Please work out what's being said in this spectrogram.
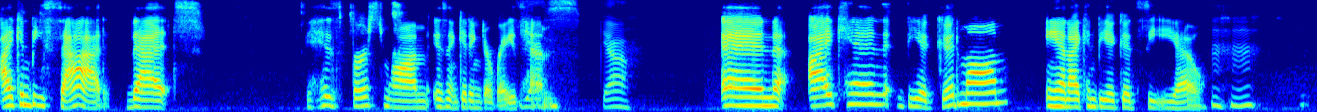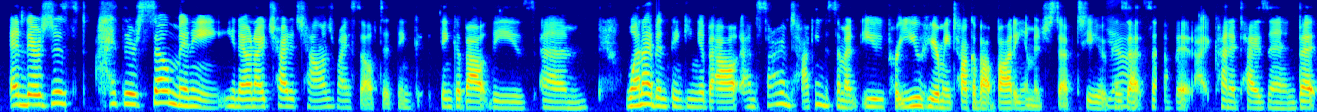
I can be sad that his first mom isn't getting to raise yes. him. Yeah. And I can be a good mom and I can be a good CEO. Mm-hmm and there's just there's so many you know and i try to challenge myself to think think about these um one i've been thinking about i'm sorry i'm talking to someone you you hear me talk about body image stuff too because yeah. that's some of it i kind of ties in but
